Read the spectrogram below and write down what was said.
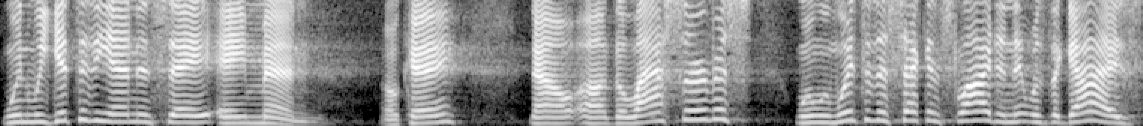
when we get to the end and say amen. Okay? Now, uh, the last service, when we went to the second slide and it was the guys,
